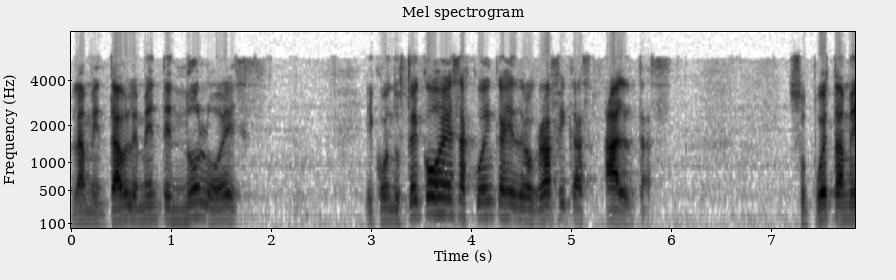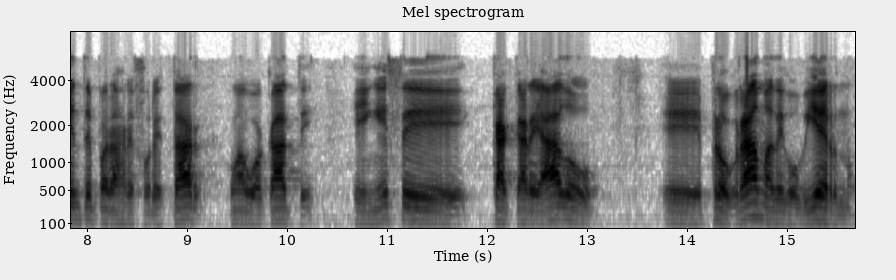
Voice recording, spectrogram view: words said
Lamentablemente no lo es. Y cuando usted coge esas cuencas hidrográficas altas, supuestamente para reforestar con aguacate, en ese cacareado eh, programa de gobierno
